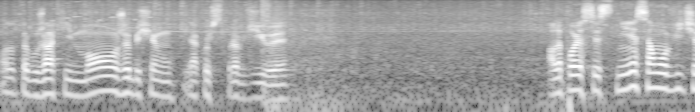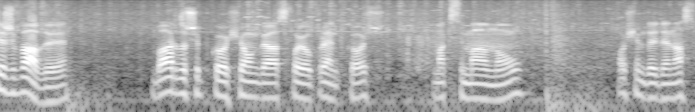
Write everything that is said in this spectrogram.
no to te burzaki może by się jakoś sprawdziły. Ale pojazd jest niesamowicie żwawy. Bardzo szybko osiąga swoją prędkość maksymalną. 8 do 11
